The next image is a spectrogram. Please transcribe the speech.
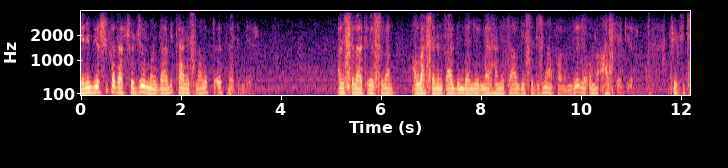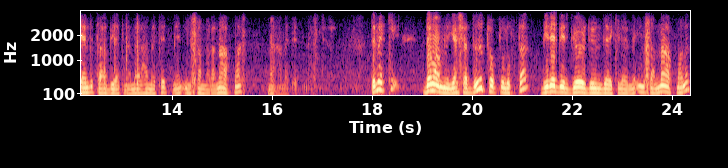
Benim diyor şu kadar çocuğum var daha bir tanesini alıp da öpmedim diyor. Aleyhissalatü vesselam Allah senin kalbinden diyor merhameti aldıysa biz ne yapalım diyor ve onu azlediyor. Çünkü kendi tabiatine merhamet etmeyen insanlara ne yapmaz? Merhamet etmez diyor. Demek ki devamlı yaşadığı toplulukta birebir gördüğündekilerine insan ne yapmalı?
